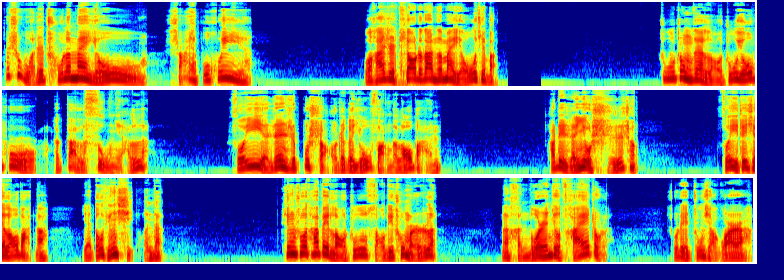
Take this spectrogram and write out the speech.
但是我这除了卖油，啥也不会呀。我还是挑着担子卖油去吧。朱仲在老朱油铺，他干了四五年了，所以也认识不少这个油坊的老板。他这人又实诚，所以这些老板呢也都挺喜欢他。听说他被老朱扫地出门了，那很多人就猜着了。说这朱小官啊，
